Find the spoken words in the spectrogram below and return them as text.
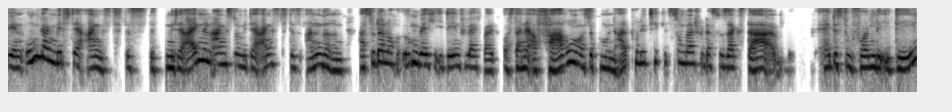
den Umgang mit der Angst, das, das, mit der eigenen Angst und mit der Angst des anderen, hast du da noch irgendwelche Ideen vielleicht, weil aus deiner Erfahrung aus der Kommunalpolitik jetzt zum Beispiel, dass du sagst, da hättest du folgende Idee?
